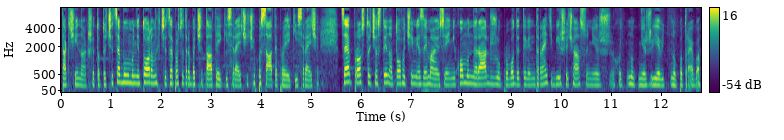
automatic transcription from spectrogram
так чи інакше. Тобто, чи це був моніторинг, чи це просто треба читати якісь речі, чи писати про якісь речі. Це просто частина того, чим я займаюся. Я нікому не раджу проводити він інтернеті більше часу, ніж хоч ну, ніж є ну, потреба.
